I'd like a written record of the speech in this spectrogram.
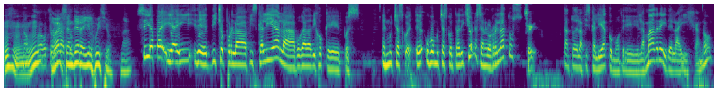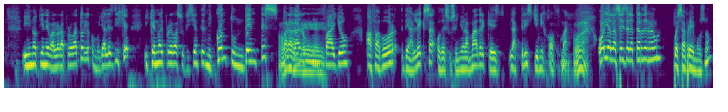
¿no? Pa' otro Se va a extender ahí el juicio. Sí, apa, y ahí, de- dicho por la fiscalía, la abogada dijo que, pues, en muchas, eh, hubo muchas contradicciones en los relatos. Sí. Tanto de la fiscalía como de la madre y de la hija, ¿no? Y no tiene valor aprobatorio, como ya les dije, y que no hay pruebas suficientes ni contundentes para dar un fallo a favor de Alexa o de su señora madre, que es la actriz Ginny Hoffman. Hoy a las seis de la tarde, Raúl, pues sabremos, ¿no?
